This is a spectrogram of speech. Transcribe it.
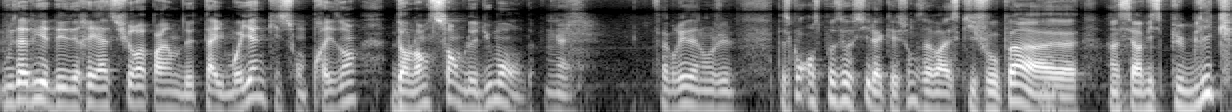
Vous avez des réassureurs, par exemple, de taille moyenne qui sont présents dans l'ensemble du monde. Ouais. Fabrice Allongil. Parce qu'on se posait aussi la question de savoir est-ce qu'il ne faut pas euh, un service public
